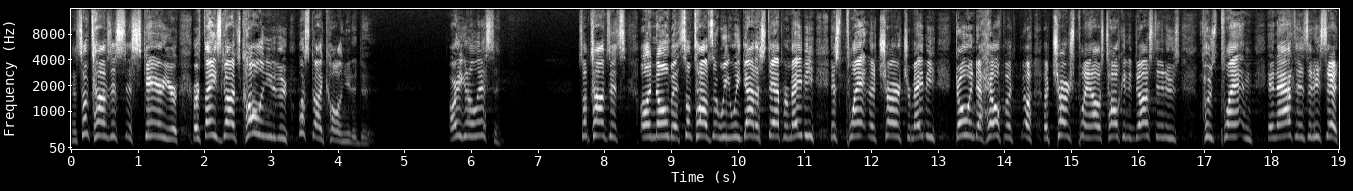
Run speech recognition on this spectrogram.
And sometimes it's, it's scary or, or things God's calling you to do. What's God calling you to do? Are you going to listen? Sometimes it's unknown, but sometimes we, we got a step, or maybe it's planting a church, or maybe going to help a, a, a, church plant. I was talking to Dustin, who's, who's planting in Athens, and he said,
